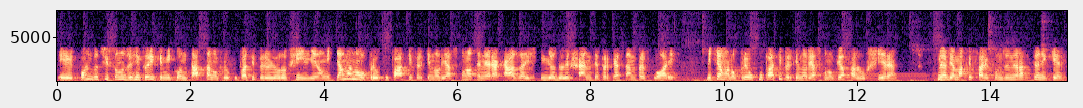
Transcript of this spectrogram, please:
E quando ci sono genitori che mi contattano preoccupati per i loro figli, non mi chiamano preoccupati perché non riescono a tenere a casa il figlio adolescente perché è sempre fuori, mi chiamano preoccupati perché non riescono più a farlo uscire. Noi abbiamo a che fare con generazioni che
